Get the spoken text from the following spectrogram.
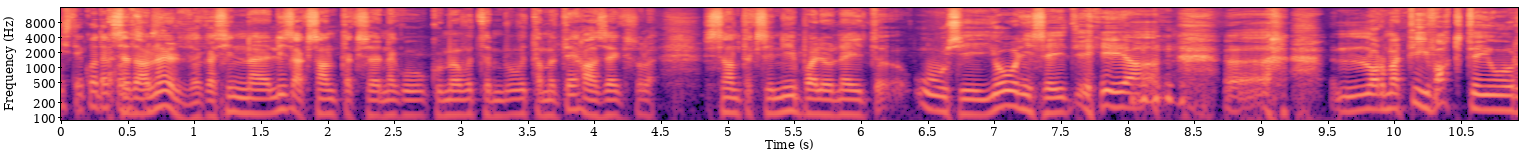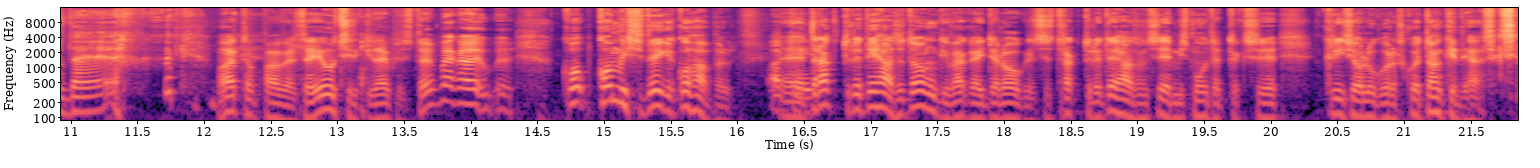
Eesti kodakondsust. seda on öeldud, aga sinna lisaks antakse nagu, kui me võtame, võtame tehase, eks ole, siis antakse nii palju neid uusi jooniseid ja äh, normatiivakte juurde. Vaata, Pavel, sa jõudsidki täpselt, väga komissid õige koha peal. Okay.. traktoritehased ongi väga ideoloogilised, sest traktoritehas on see, mis muudetakse kriisiolukorras kohe tankitehaseks.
